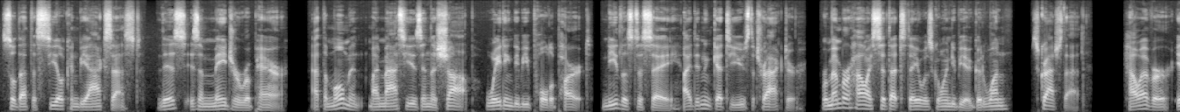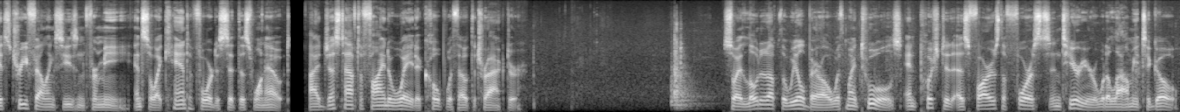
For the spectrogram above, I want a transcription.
so that the seal can be accessed. This is a major repair. At the moment, my Massey is in the shop, waiting to be pulled apart. Needless to say, I didn't get to use the tractor. Remember how I said that today was going to be a good one? Scratch that. However, it's tree felling season for me, and so I can't afford to sit this one out. I just have to find a way to cope without the tractor. So I loaded up the wheelbarrow with my tools and pushed it as far as the forest's interior would allow me to go.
